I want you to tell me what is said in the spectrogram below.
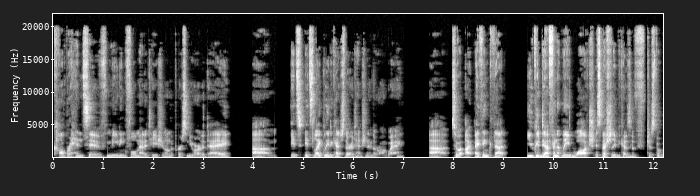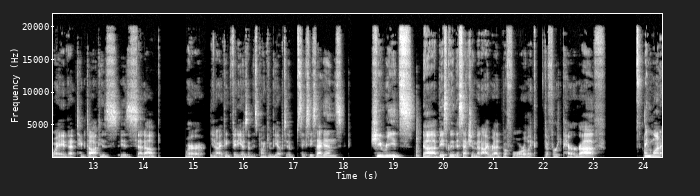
comprehensive meaningful meditation on the person you are today um it's it's likely to catch their attention in the wrong way uh so i i think that you could definitely watch, especially because of just the way that TikTok is is set up, where you know I think videos at this point can be up to sixty seconds. She reads uh, basically the section that I read before, like the first paragraph, in one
